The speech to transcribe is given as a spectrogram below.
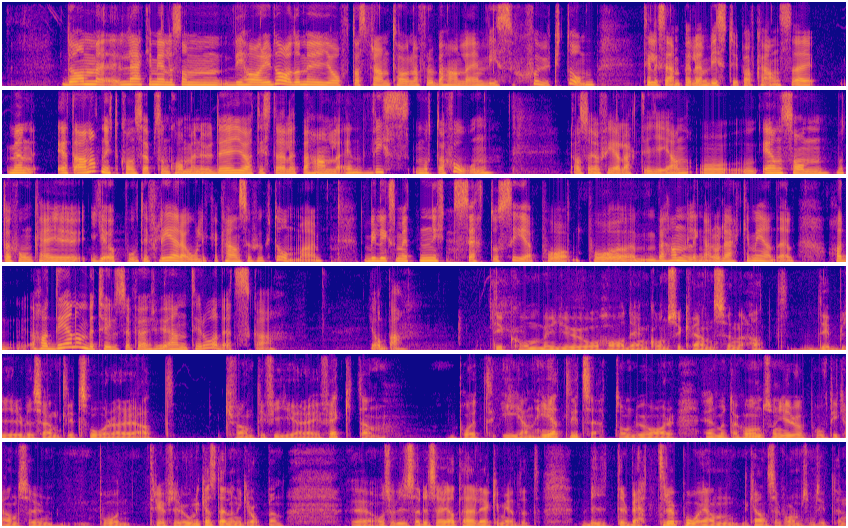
De läkemedel som vi har idag de är ju oftast framtagna för att behandla en viss sjukdom. Till exempel en viss typ av cancer. Men ett annat nytt koncept som kommer nu det är ju att istället behandla en viss mutation alltså en felaktig gen. Och en sån mutation kan ju ge upphov till flera olika cancersjukdomar. Det blir liksom ett nytt sätt att se på, på behandlingar och läkemedel. Har, har det någon betydelse för hur NT-rådet ska jobba? Det kommer ju att ha den konsekvensen att det blir väsentligt svårare att kvantifiera effekten på ett enhetligt sätt. Om du har en mutation som ger upphov till cancer på tre, fyra olika ställen i kroppen eh, och så visar det sig att det här läkemedlet biter bättre på en cancerform som sitter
